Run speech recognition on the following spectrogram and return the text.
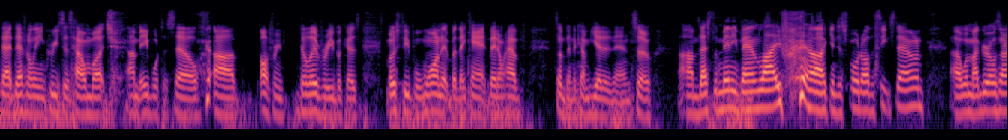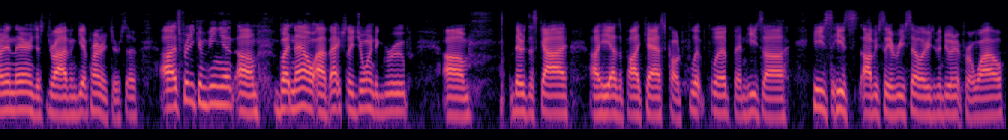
that definitely increases how much I'm able to sell, uh, offering delivery because most people want it, but they can't. They don't have something to come get it in. So um, that's the minivan life. I can just fold all the seats down uh, when my girls aren't in there and just drive and get furniture. So uh, it's pretty convenient. Um, but now I've actually joined a group. Um, there's this guy. Uh, he has a podcast called Flip Flip, and he's uh he's he's obviously a reseller. He's been doing it for a while,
